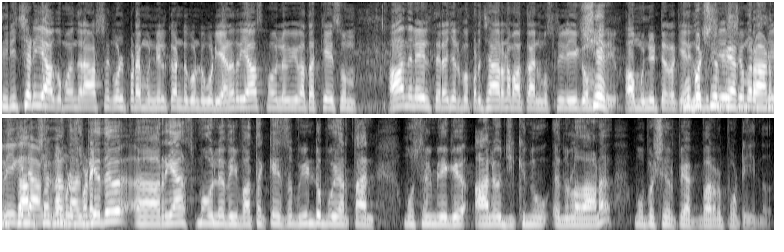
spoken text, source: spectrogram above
തിരിച്ചടിയാകുമോ എന്ന ആശങ്ക ഉൾപ്പെടെ മുന്നിൽ കണ്ടുകൊണ്ടുകൂടിയാണ്. റിയാസ് മൗലവി വധക്കേസും ആ നിലയിൽ തിരഞ്ഞെടുപ്പ് പ്രചാരണമാക്കാൻ മുസ്ലിം ലീഗും മുന്നിട്ടിറക്കിയത് റിയാസ് മൗലവി വധക്കേസ് വീണ്ടും ഉയർത്താൻ മുസ്ലിം ലീഗ് ആലോചിക്കുന്നു എന്നുള്ളതാണ് മുബഷീർ പി അക്ബർ റിപ്പോർട്ട് ചെയ്യുന്നത്.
